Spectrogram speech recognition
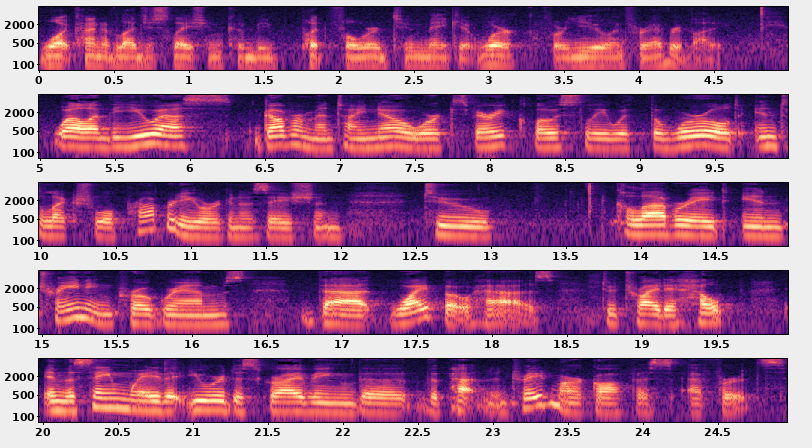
what kind of legislation could be put forward to make it work for you and for everybody? Well, and the U.S. government, I know, works very closely with the World Intellectual Property Organization to collaborate in training programs that WIPO has to try to help in the same way that you were describing the, the Patent and Trademark Office efforts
